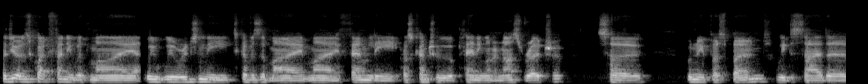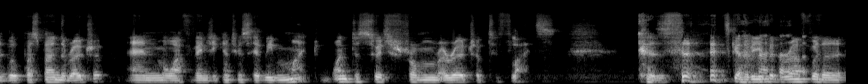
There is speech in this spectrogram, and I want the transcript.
But yeah, it was quite funny with my. We, we originally to go visit my my family cross country. We were planning on a nice road trip. So when we postponed, we decided we'll postpone the road trip. And my wife eventually came to me and said we might want to switch from a road trip to flights because it's going to be a bit rough with a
